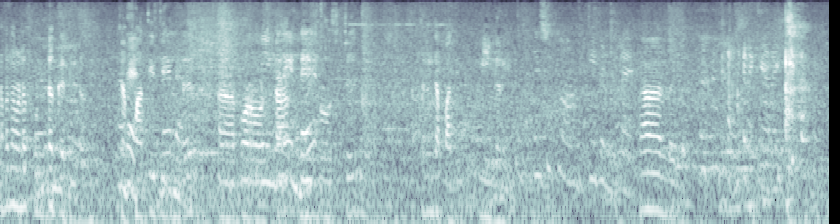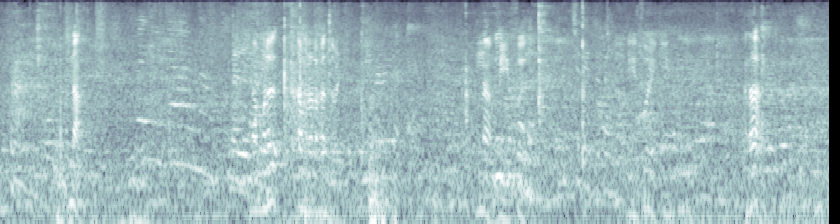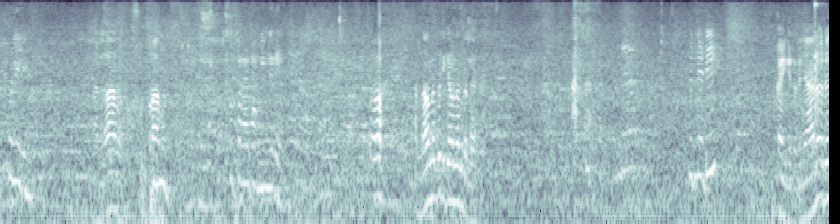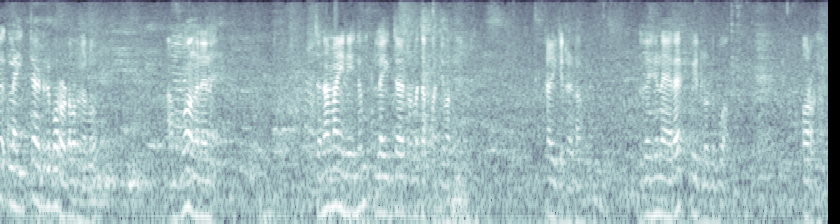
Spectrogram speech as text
അപ്പൊ നമ്മുടെ ഫുഡൊക്കെ എത്തിയിട്ടുണ്ട് ചപ്പാത്തി എത്തിയിട്ടുണ്ട് പൊറോട്ട. ബീഫ് റോസ്റ്റ് അച്ഛനും ചപ്പാത്തി മീൻകറി. ആ ഉണ്ട് നമ്മൾ തമ്മിലുള്ള ബന്ധം എന്നാ ബീഫ്. ബീഫ് കഴിക്കും നല്ലതാ നല്ലതാണ് സൂപ്പറാണ്. സൂപ്പറായിട്ട് മീൻ കറിയാ. ഓ എന്നാ ഒന്ന് പിടിക്കണമെന്നുണ്ടല്ലേ? പിന്നടി? കഴിക്കട്ടെ. ഞാനൊരു ലൈറ്റ് ആയിട്ടൊരു പൊറോട്ട പറഞ്ഞോളൂ. അമ്മ അങ്ങനെ തന്നെ. അച്ഛനമ്മ ഇനിയിലും ലൈറ്റ് ആയിട്ടുള്ള ചപ്പാത്തി പറഞ്ഞു. കഴിക്കട്ടെ കേട്ടോ. അത് കഴിഞ്ഞ് നേരെ വീട്ടിലോട്ട് പോവാം. ഉറങ്ങാം.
